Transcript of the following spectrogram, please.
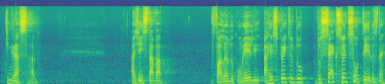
Muito engraçado. A gente estava falando com ele a respeito do, do sexo entre solteiros, né?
